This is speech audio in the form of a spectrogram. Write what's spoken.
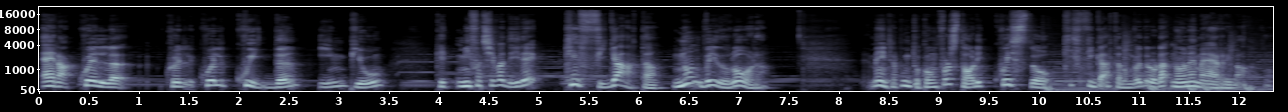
era quel, quel, quel quid in più che mi faceva dire che figata, non vedo l'ora. Mentre appunto con For Story questo che figata non vedo l'ora non è mai arrivato.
